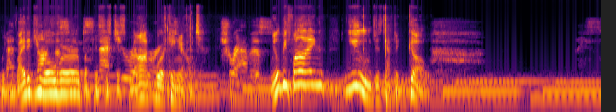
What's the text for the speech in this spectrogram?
We That's invited you over, but this is just not working to. out. Travis. We'll be fine. You just have to go. Nice.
